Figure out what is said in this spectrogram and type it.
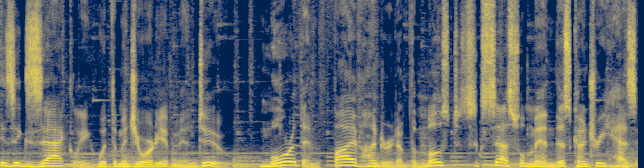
is exactly what the majority of men do. More than 500 of the most successful men this country has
